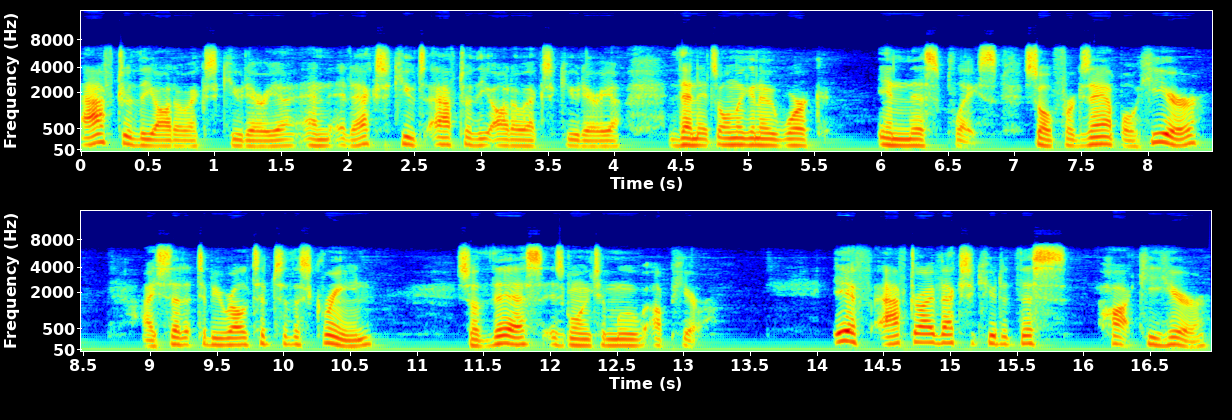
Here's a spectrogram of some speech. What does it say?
after the auto execute area, and it executes after the auto execute area, then it's only going to work in this place. So for example, here I set it to be relative to the screen, so this is going to move up here. If after I've executed this hotkey here,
